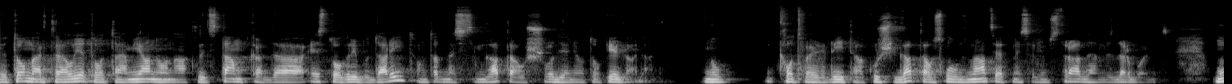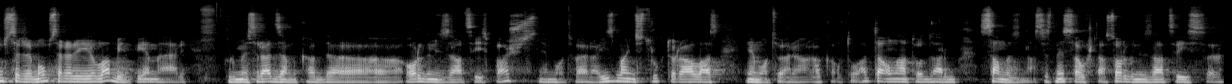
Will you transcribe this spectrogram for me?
Jo tomēr lietotājiem jānonāk līdz tam, kad es to gribu darīt, un tad mēs esam gatavi šodien jau to piegādāt. Nu, kaut vai rītā, kurš ir gatavs, lūdzu, nāciet, mēs ar jums strādājam, mēs darbojamies. Mums ir, mums ir arī labi piemēri, kur mēs redzam, ka uh, organizācijas pašas, ņemot vērā izmaiņas struktūrālās, ņemot vērā atkal to attālināto darbu, samazinās. Es nesaukšu tās organizācijas. Uh,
